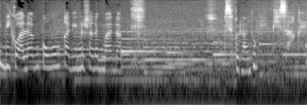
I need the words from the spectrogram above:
Hindi ko alam kung kanino siya nagmana. Siguradong hindi sa akin.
